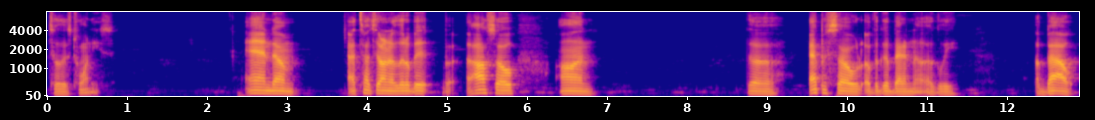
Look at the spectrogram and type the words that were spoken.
till his 20s. And um, I touched on it a little bit, but also on the episode of The Good, Bad, and the Ugly about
